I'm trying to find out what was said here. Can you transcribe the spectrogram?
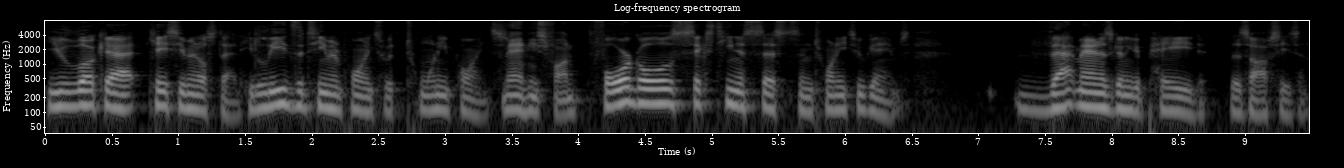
you look at Casey Mittelstadt. He leads the team in points with 20 points. Man, he's fun. Four goals, 16 assists in 22 games. That man is going to get paid this offseason.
